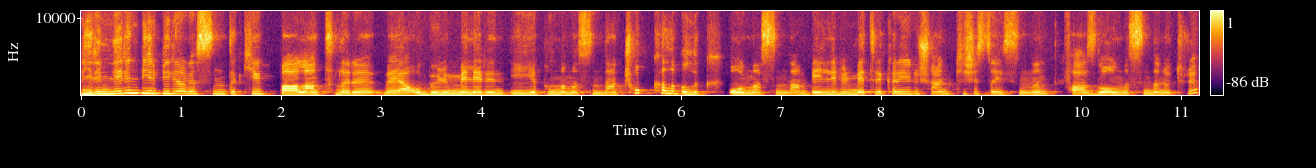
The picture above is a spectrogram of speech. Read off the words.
birimlerin birbiri arasındaki bağlantıları veya o bölünmelerin iyi yapılmamasından, çok kalabalık olmasından, belli bir metrekareye düşen kişi sayısının fazla olmasından ötürü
